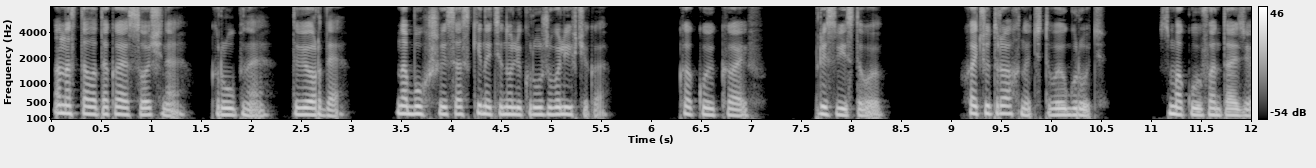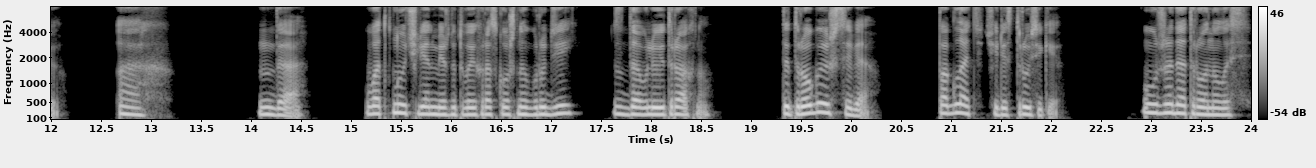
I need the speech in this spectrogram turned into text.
Она стала такая сочная, крупная, твердая. Набухшие соски натянули кружево лифчика. Какой кайф. Присвистываю. Хочу трахнуть твою грудь. Смакую фантазию. Ах. Да. Воткну член между твоих роскошных грудей, сдавлю и трахну. Ты трогаешь себя? Погладь через трусики. Уже дотронулась.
